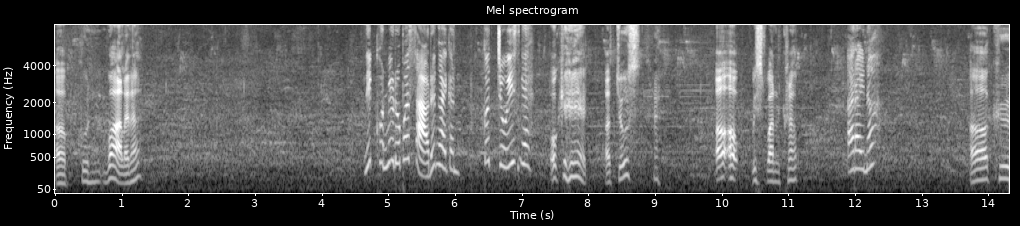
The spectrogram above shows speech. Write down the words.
เออคุณว่าอะไรนะ นี่คุณไม่รู้ภาษาหรือไงกัน ก็จุ๊ยส์ไง โอเคเออจูสเออเออวิสวันครับ อะไรนะ เออคือ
